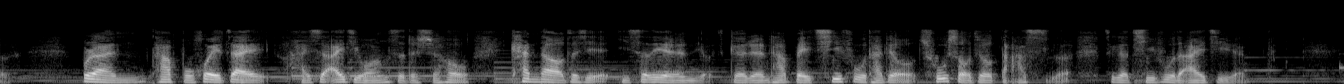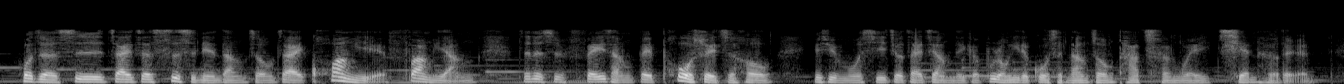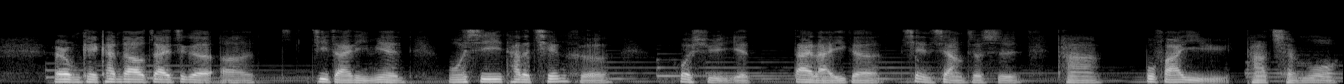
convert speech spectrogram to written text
不然他不会在还是埃及王子的时候看到这些以色列人有个人他被欺负，他就出手就打死了这个欺负的埃及人，或者是在这四十年当中在旷野放羊，真的是非常被破碎之后。也许摩西就在这样的一个不容易的过程当中，他成为谦和的人。而我们可以看到，在这个呃记载里面，摩西他的谦和，或许也带来一个现象，就是他不发一语，他沉默，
